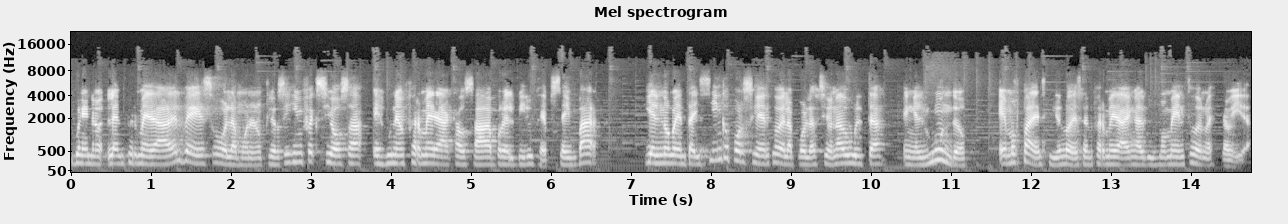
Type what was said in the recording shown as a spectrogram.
Bueno, la enfermedad del beso o la mononucleosis infecciosa es una enfermedad causada por el virus Epstein-Barr y el 95% de la población adulta en el mundo hemos padecido de esa enfermedad en algún momento de nuestra vida.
